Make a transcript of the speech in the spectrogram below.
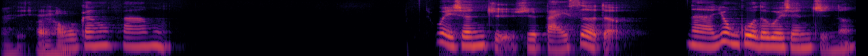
哎还好吴。刚发木。卫生纸是白色的，那用过的卫生纸呢？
